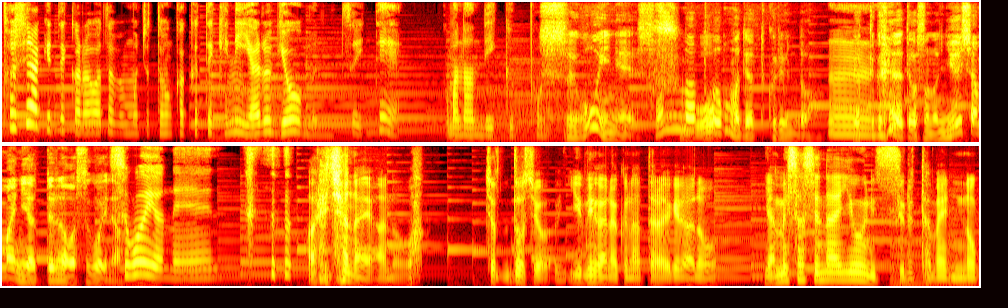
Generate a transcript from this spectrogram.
年明けてからは多分もうちょっと本格的にやる業務について学んでいくっぽい。すごいね。そんなとこまでやってくれるんだ。うんやってくれるんだってか、その入社前にやってるのがすごいな。すごいよね。あれじゃないあのちょっとどうしよう夢がなくなったらだけどあのやめさせないようにするための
